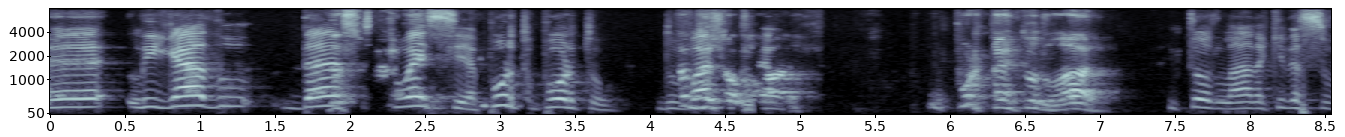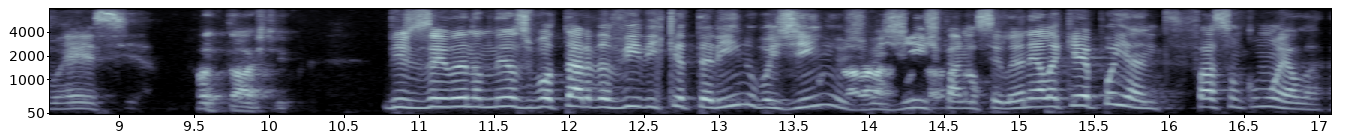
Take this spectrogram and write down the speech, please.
Uh, ligado da, Suécia, Porto Porto, do Estamos Vasco. O Porto está em todo lado. Em todo lado, aqui da Suécia. Fantástico. Diz-nos a Helena Menezes, boa tarde David e Catarino, beijinhos, ah, beijinhos para a nossa Helena, ela que é apoiante, façam como ela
